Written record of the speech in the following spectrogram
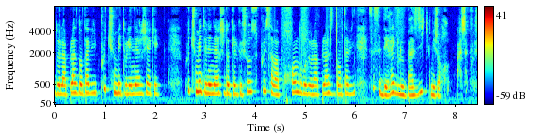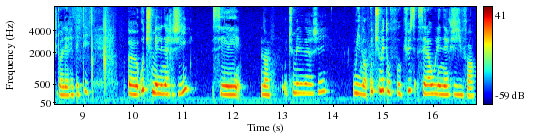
de la place dans ta vie. Plus tu mets de l'énergie à plus tu mets de l'énergie dans quelque chose, plus ça va prendre de la place dans ta vie. Ça c'est des règles basiques, mais genre à chaque fois je dois les répéter. Euh, où tu mets l'énergie, c'est non. Où tu mets l'énergie? Oui non. Où tu mets ton focus, c'est là où l'énergie va.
